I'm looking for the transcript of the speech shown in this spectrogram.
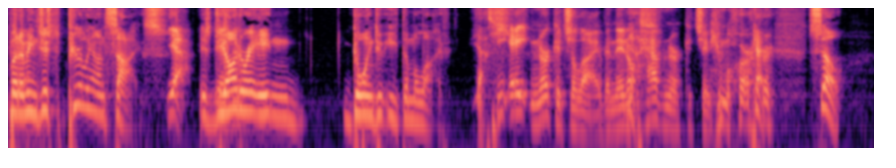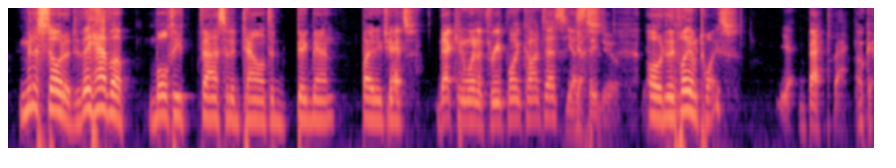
but i mean just purely on size Yeah. is Yeah, deandre ayton going to eat them alive yes He ate Nurkic alive, and they don't Yes. have Nurkic anymore. okay so minnesota do they have a multifaceted talented big man by any chance that can win a three point contest? Yes, Yes. they do. oh do they play them twice Yeah, back to back. Okay.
